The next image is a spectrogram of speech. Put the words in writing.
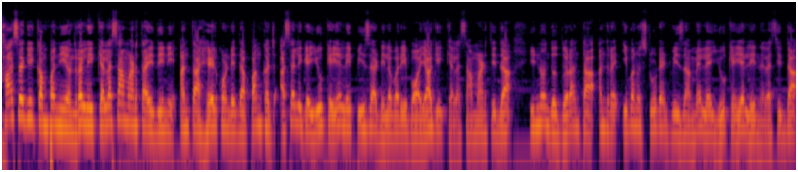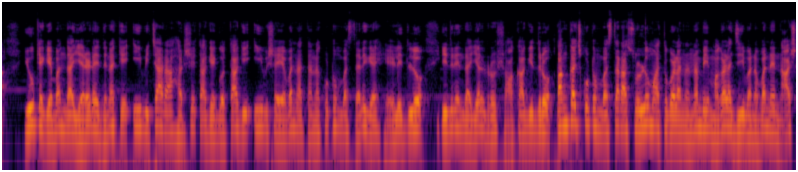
ಖಾಸಗಿ ಕಂಪನಿಯೊಂದರಲ್ಲಿ ಕೆಲಸ ಮಾಡ್ತಾ ಇದ್ದೀನಿ ಅಂತ ಹೇಳ್ಕೊಂಡಿದ್ದ ಪಂಕಜ್ ಅಸಲಿಗೆ ಯು ಕೆಯಲ್ಲಿ ಪಿಜ್ಜಾ ಡೆಲಿವರಿ ಬಾಯ್ ಆಗಿ ಕೆಲಸ ಮಾಡ್ತಿದ್ದ. ಇನ್ನೊಂದು ದುರಂತ ಅಂದರೆ ಇವನು ಸ್ಟೂಡೆಂಟ್ ವೀಸಾ ಮೇಲೆ ಯು ಕೆಯಲ್ಲಿ ನೆಲೆಸಿದ್ದ. ಯು ಕೆಗೆ ಬಂದ ಎರಡೇ ದಿನಕ್ಕೆ ಈ ವಿಚಾರ ಹರ್ಷಿತಾಗೆ ಗೊತ್ತಾಗಿ ಈ ವಿಷಯವನ್ನು ತನ್ನ ಕುಟುಂಬಸ್ಥರಿಗೆ ಹೇಳಿದ್ಲು. ಇದರಿಂದ ಎಲ್ಲರೂ ಶಾಕ್ ಆಗಿದ್ರು. ಪಂಕಜ್ ಕುಟುಂಬಸ್ಥರ ಸುಳ್ಳು ಮಾತುಗಳನ್ನು ನಂಬಿ ಮಗಳ ಜೀವನವನ್ನೇ ನಾಶ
